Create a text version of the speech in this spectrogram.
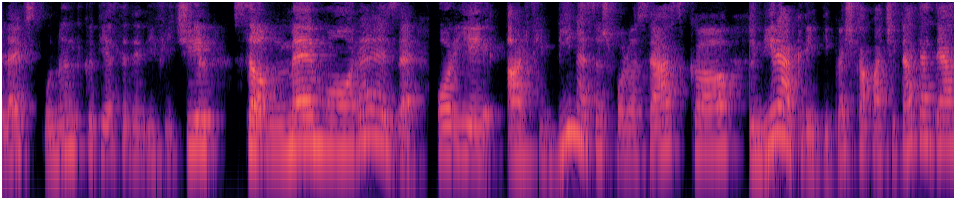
elevi spunând cât este de dificil să memoreze. Ori ei ar fi bine să-și folosească gândirea critică și capacitatea de a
